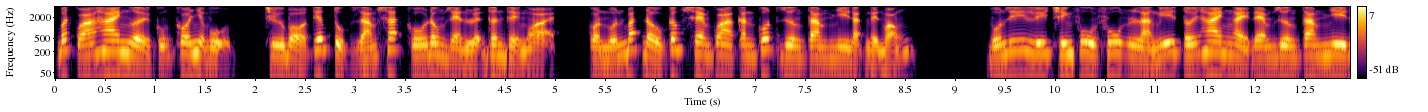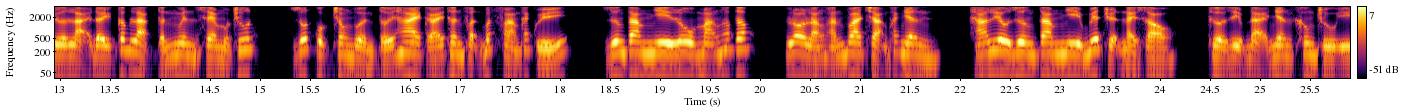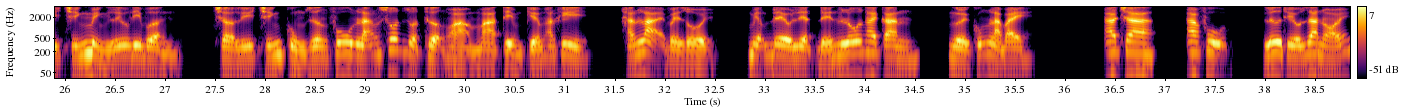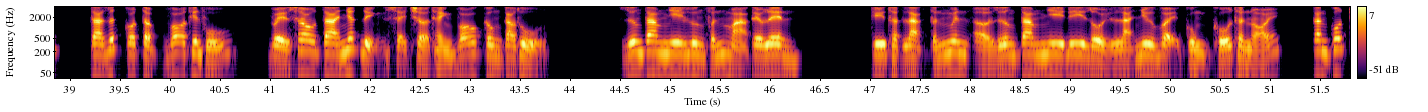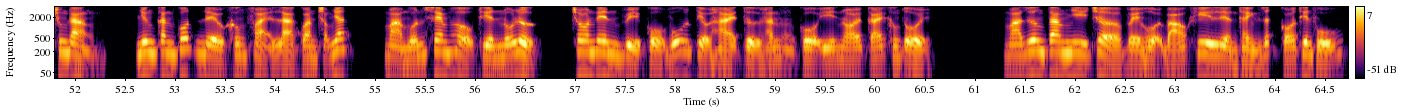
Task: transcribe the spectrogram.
Bất quá hai người cũng có nhiệm vụ, trừ bỏ tiếp tục giám sát cố đông rèn luyện thân thể ngoại, còn muốn bắt đầu cấp xem qua căn cốt Dương Tam Nhi đặt nền móng. Vốn dĩ Lý Chính Phu Phu là nghĩ tới hai ngày đem Dương Tam Nhi đưa lại đây cấp lạc tấn nguyên xem một chút, rốt cuộc trong vườn tới hai cái thân phận bất phàm khách quý, Dương Tam Nhi lô mạng hấp tấp, lo lắng hắn va chạm khách nhân, há liêu Dương Tam Nhi biết chuyện này sau, thừa dịp đại nhân không chú ý chính mình lưu đi vườn, chờ Lý Chính cùng Dương Phu lãng sốt ruột thượng hỏa mà tìm kiếm hắn khi, hắn lại về rồi, miệng đều liệt đến lỗ thai can, người cũng là bay. A cha, A phụ, Lư Thiếu Gia nói, ta rất có tập võ thiên phú, về sau ta nhất định sẽ trở thành võ công cao thủ. Dương Tam Nhi hưng phấn mà kêu lên. Kỳ thật lạc tấn nguyên ở Dương Tam Nhi đi rồi là như vậy cùng cố thần nói, căn cốt trung đẳng, nhưng căn cốt đều không phải là quan trọng nhất, mà muốn xem hậu thiên nỗ lực, cho nên vì cổ vũ tiểu hài tử hắn cố ý nói cái không tồi. Mà Dương Tam Nhi trở về hội báo khi liền thành rất có thiên phú.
